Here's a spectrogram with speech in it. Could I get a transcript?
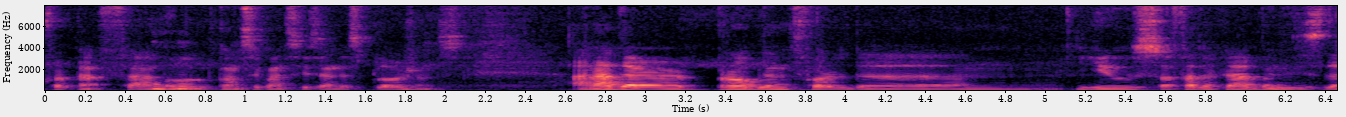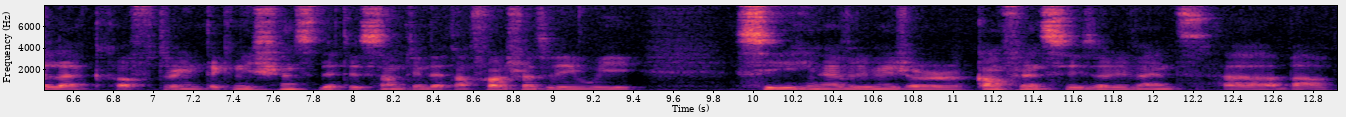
for flammable mm-hmm. consequences and explosions. Another problem for the um, use of hydrocarbons is the lack of trained technicians. That is something that unfortunately we see in every major conferences or event uh, about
